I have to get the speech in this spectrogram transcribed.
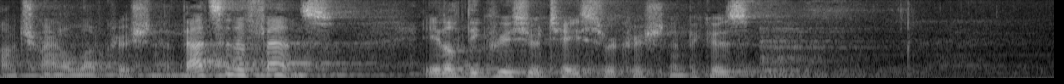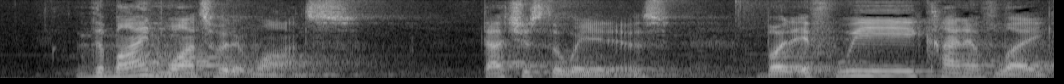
I'm trying to love Krishna. That's an offense. It'll decrease your taste for Krishna because the mind wants what it wants. That's just the way it is. But if we kind of like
